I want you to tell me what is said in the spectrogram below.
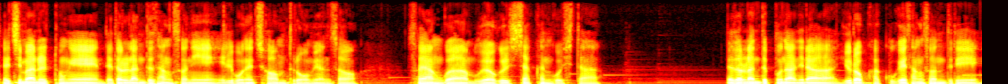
대지만을 통해 네덜란드 상선이 일본에 처음 들어오면서 서양과 무역을 시작한 곳이다. 네덜란드뿐 아니라 유럽 각국의 상선들이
